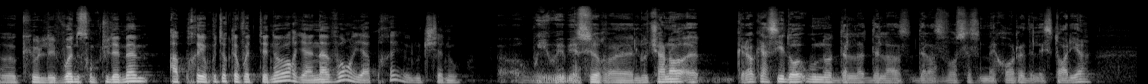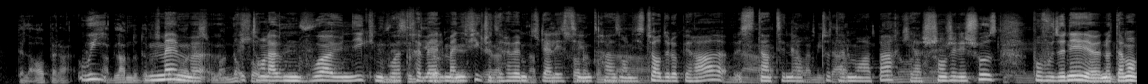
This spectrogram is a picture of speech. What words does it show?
euh, que les voix ne sont plus les mêmes. Après, on peut dire que la voix de ténor, il y a un avant et après Luciano. Euh, oui, oui, bien sûr. Luciano, creo que ha sido uno de, de, las, de las voces mejores de la historia. Oui, même étant là une voix unique, une voix très belle, magnifique, je dirais même qu'il a laissé une trace dans l'histoire de l'opéra. C'est un ténor totalement à part qui a changé les choses pour vous donner, euh, notamment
